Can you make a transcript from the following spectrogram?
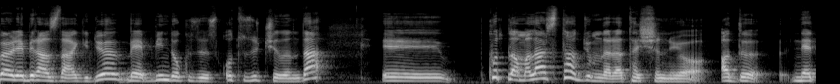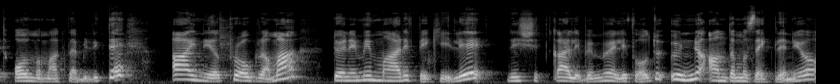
böyle biraz daha gidiyor ve 1933 yılında e, kutlamalar stadyumlara taşınıyor adı net olmamakla birlikte. Aynı yıl programa dönemin marif vekili Reşit Galip'in müellifi oldu. Ünlü andımız ekleniyor.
